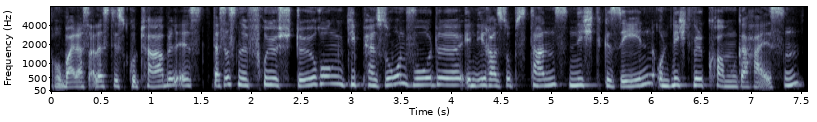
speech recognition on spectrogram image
wobei das alles diskutabel ist. Das ist eine frühe Störung. Die Person wurde in ihrer Substanz nicht gesehen und nicht willkommen geheißen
